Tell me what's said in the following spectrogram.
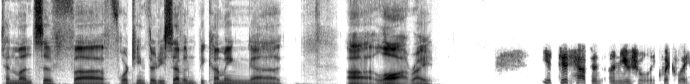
ten months of uh, 1437 becoming uh, uh, law, right? It did happen unusually quickly,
